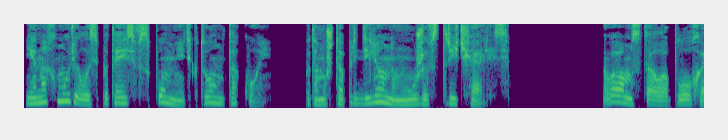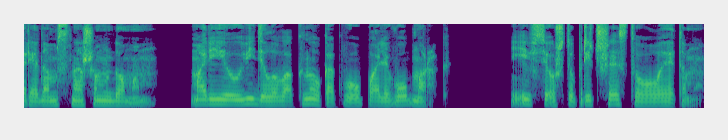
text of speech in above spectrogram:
Я нахмурилась, пытаясь вспомнить, кто он такой, потому что определенно мы уже встречались. «Вам стало плохо рядом с нашим домом. Мария увидела в окно, как вы упали в обморок, и все, что предшествовало этому».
